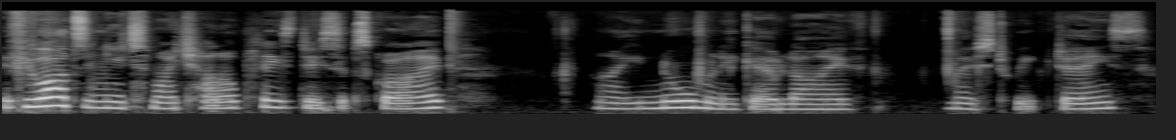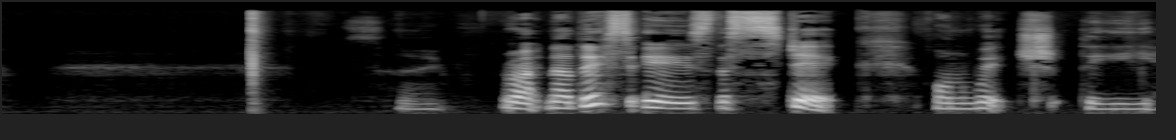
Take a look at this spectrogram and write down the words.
if you are new to my channel, please do subscribe. I normally go live most weekdays. Right, now this is the stick on which the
